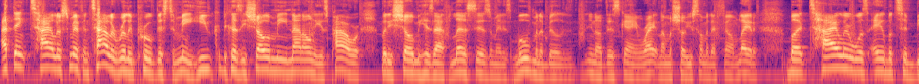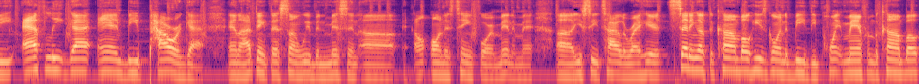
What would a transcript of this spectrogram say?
I think Tyler Smith, and Tyler really proved this to me. He because he showed me not only his power, but he showed me his athleticism athleticism and his movement ability, you know, this game, right? And I'm gonna show you some of that film later. But Tyler was able to be athlete guy and be power guy, and I think that's something we've been missing uh, on this team for a minute, man. Uh, you see Tyler right here setting up the combo. He's going to be the point man from the combo.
